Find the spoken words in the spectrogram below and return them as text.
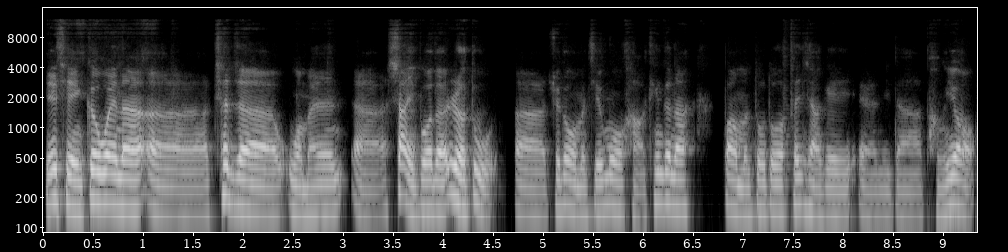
也请各位呢，呃，趁着我们呃上一波的热度，呃，觉得我们节目好听的呢，帮我们多多分享给呃你的朋友，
